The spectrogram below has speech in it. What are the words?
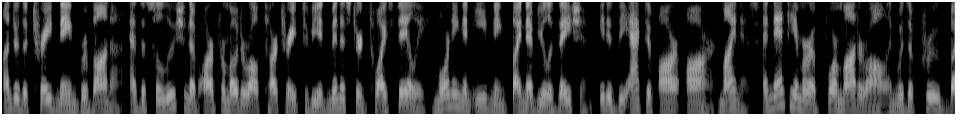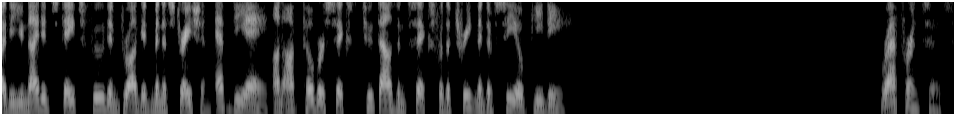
under the trade name Brovana, as a solution of arformoterol tartrate to be administered twice daily, morning and evening, by nebulization. It is the active R, R enantiomer of formoterol and was approved by the United States Food and Drug Administration FDA on October 6, 2006 for the treatment of COPD. References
